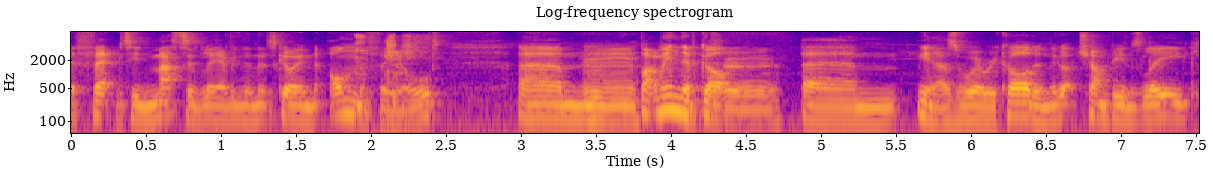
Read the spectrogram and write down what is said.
affecting massively everything that's going on the field. Um, But I mean, they've got um, you know as we're recording, they've got Champions League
